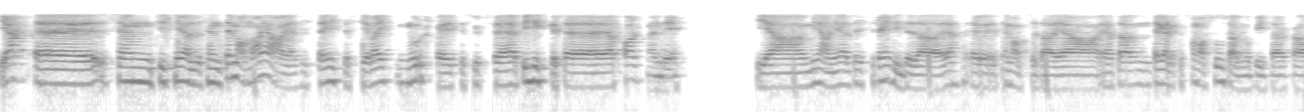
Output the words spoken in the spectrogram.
jah, äh, see on siis nii-öelda, see on tema maja ja siis ta ehitas siia väike nurka, ehitas niisuguse pisikese apartmendi. ja mina nii-öelda siis rendin teda jah, temalt seda ja, ja ta on tegelikult samas suusaklubis, aga,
